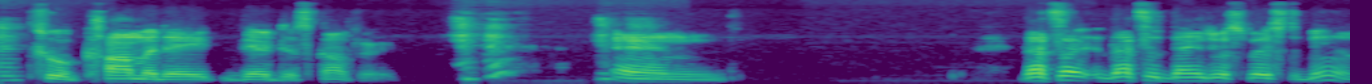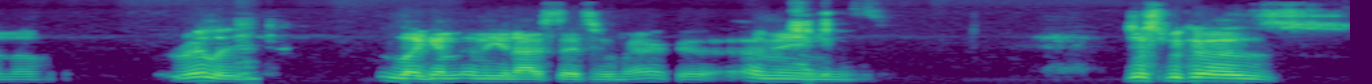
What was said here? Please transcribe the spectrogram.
Mhm, to accommodate their discomfort, mhm, mhm, and that's a that's a dangerous space to be in, though. Really, mhm. like in, in the United States of America. I mean, just because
